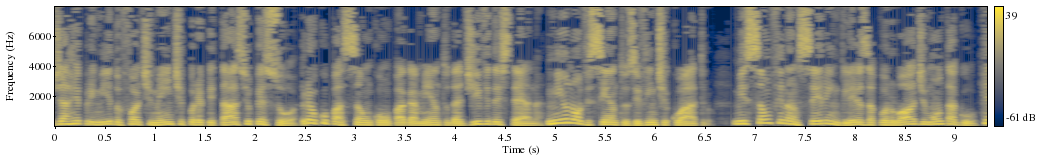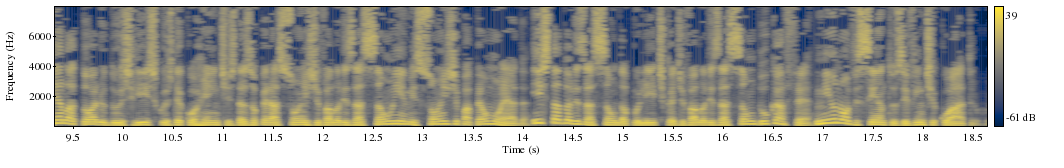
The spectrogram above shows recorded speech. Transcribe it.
já reprimido fortemente por Epitácio Pessoa, preocupação com o pagamento da dívida externa, 1924, missão financeira inglesa por Lord Montagu, relatório dos riscos decorrentes das operações de valorização e emissões de papel moeda. Estadualização da política de valorização do café. 1924.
